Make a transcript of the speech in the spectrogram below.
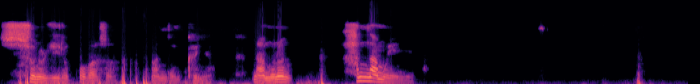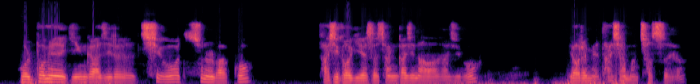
순을 위로 뽑아서 만든 근연. 나무는 한 나무입니다. 올봄에 긴 가지를 치고 순을 받고 다시 거기에서 장가지 나와가지고 여름에 다시 한번 쳤어요.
